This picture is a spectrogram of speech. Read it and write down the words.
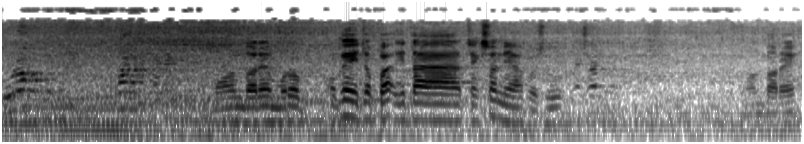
Urung. motornya murup. Oke coba kita cek sound ya bosku. Motornya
